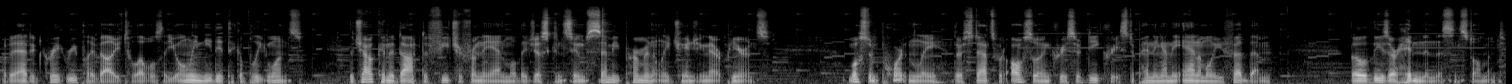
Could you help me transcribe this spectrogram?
but it added great replay value to levels that you only needed to complete once. The Chao can adopt a feature from the animal they just consumed semi-permanently changing their appearance. Most importantly, their stats would also increase or decrease depending on the animal you fed them, though these are hidden in this installment.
